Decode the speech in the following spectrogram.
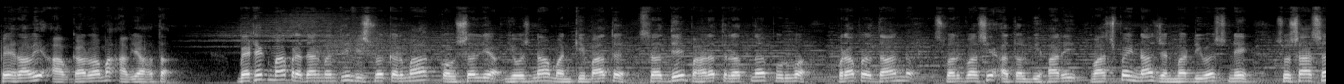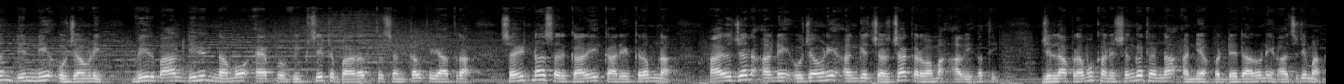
પહેરાવી આવકારવામાં આવ્યા હતા. બેઠકમાં પ્રધાનમંત્રી વિશ્વકર્મા કૌશલ્ય યોજના મન કી બાત, શ્રદ્ધેય ભારત રત્ન પૂર્વ વડાપ્રધાન સ્વર્ગવાસી અટલ બિહારી વાજપેયીના જન્મદિવસને સુશાસન દિનની ઉજવણી. વીરબાલ દિન નમો એપ વિકસિત ભારત સંકલ્પ યાત્રા સહિતના સરકારી કાર્યક્રમના આયોજન અને ઉજવણી અંગે ચર્ચા કરવામાં આવી હતી. જિલ્લા પ્રમુખ અને સંગઠનના અન્ય હોદ્દેદારોની હાજરીમાં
